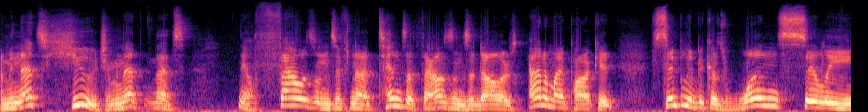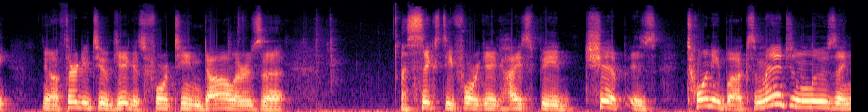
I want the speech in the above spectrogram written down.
I mean, that's huge. I mean, that that's you know thousands, if not tens of thousands of dollars out of my pocket simply because one silly you know 32 gig is 14 dollars. A, a 64 gig high speed chip is 20 bucks. Imagine losing,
